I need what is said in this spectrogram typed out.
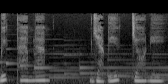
biết tham lam và biết cho đi.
